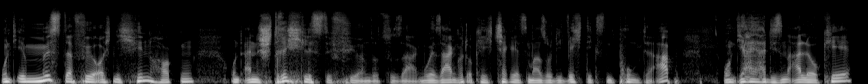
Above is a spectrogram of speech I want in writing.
Und ihr müsst dafür euch nicht hinhocken und eine Strichliste führen, sozusagen, wo ihr sagen könnt, okay, ich checke jetzt mal so die wichtigsten Punkte ab. Und ja, ja, die sind alle okay.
